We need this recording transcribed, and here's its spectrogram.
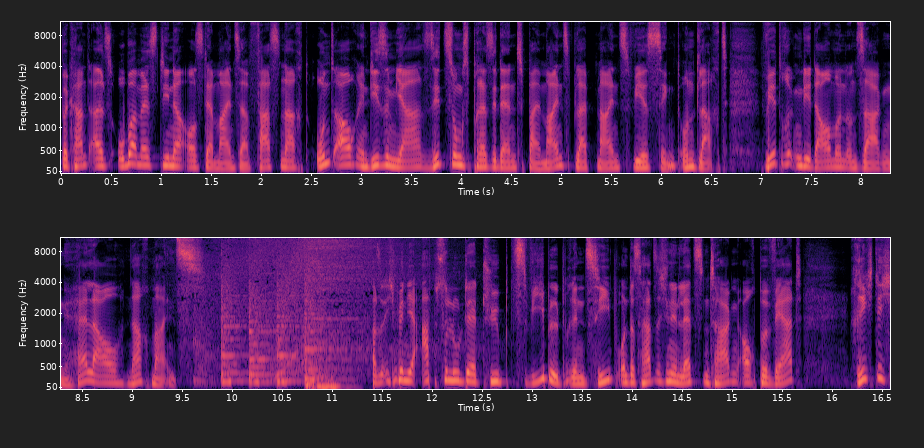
bekannt als Obermessdiener aus der Mainzer Fasnacht und auch in diesem Jahr Sitzungspräsident bei Mainz bleibt Mainz, wie es singt und lacht. Wir drücken die Daumen und sagen Hello nach Mainz. Also ich bin ja absolut der Typ Zwiebelprinzip und das hat sich in den letzten Tagen auch bewährt. Richtig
